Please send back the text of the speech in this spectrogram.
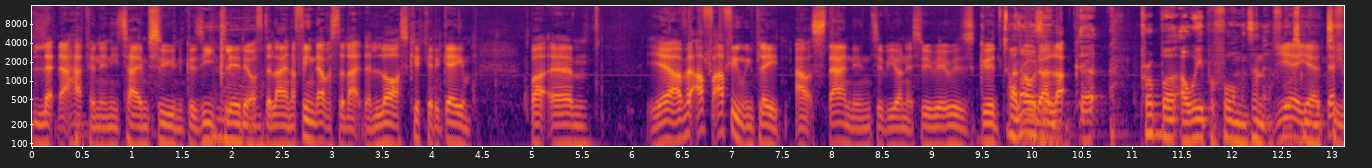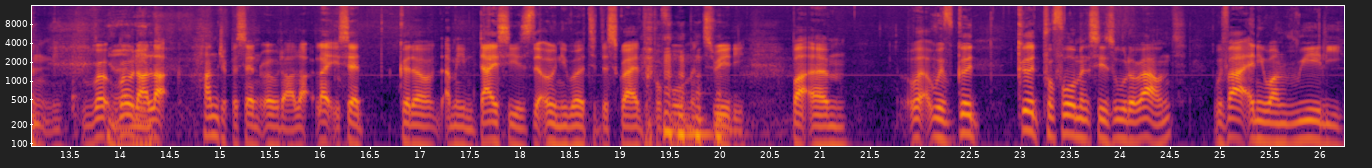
let that happen anytime soon because he cleared it off the line. I think that was the like the last kick of the game, but um, yeah, I, I, I think we played outstanding. To be honest, you. it was good. Oh, Rode was our a, luck. uh, proper away performance, isn't it? Yeah, yeah, definitely. Ro- rode our mean? luck. Hundred percent rode our luck. Like you said, I mean, dicey is the only word to describe the performance, really. But um, with good, good performances all around, without anyone really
